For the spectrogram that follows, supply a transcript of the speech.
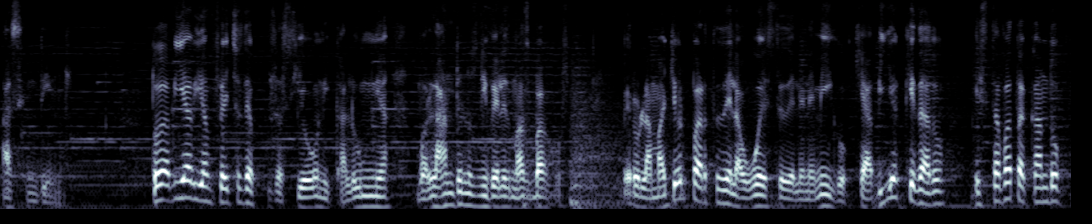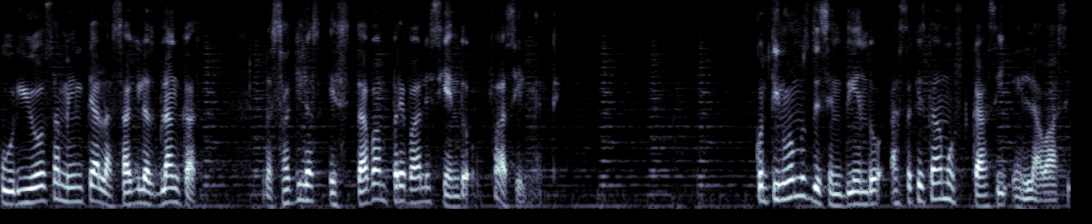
ascendimos. Todavía habían flechas de acusación y calumnia volando en los niveles más bajos, pero la mayor parte de la hueste del enemigo que había quedado estaba atacando furiosamente a las águilas blancas. Las águilas estaban prevaleciendo fácilmente. Continuamos descendiendo hasta que estábamos casi en la base,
